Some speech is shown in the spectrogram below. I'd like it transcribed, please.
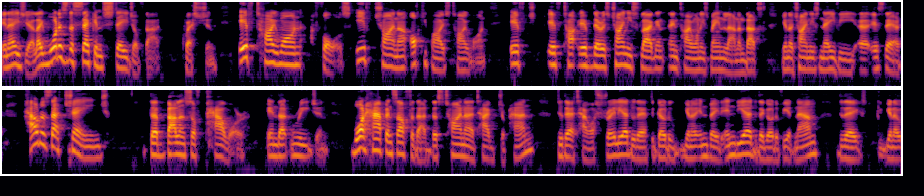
in Asia. Like, what is the second stage of that question? If Taiwan falls, if China occupies Taiwan, if if if there is Chinese flag in, in Taiwanese mainland and that's you know Chinese navy uh, is there, how does that change the balance of power in that region? What happens after that? Does China attack Japan? Do they attack Australia? Do they have to go to you know invade India? Do they go to Vietnam? Do they you know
